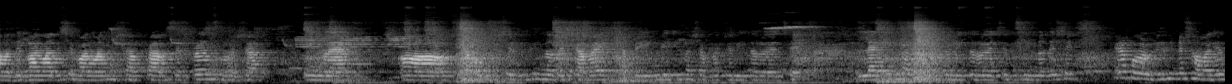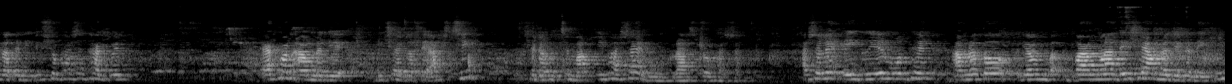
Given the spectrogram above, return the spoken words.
আমাদের বাংলাদেশে বাংলা ভাষা, ফ্রান্সে ফ্রেঞ্চ ভাষা, ইংল্যান্ড সহ বিশ্বের বিভিন্ন দেশে আমেরিকাতে ইংরেজি ভাষা প্রচলিত রয়েছে, ল্যাটিন ভাষা প্রচলিত রয়েছে বিভিন্ন দেশে। এরকম বিভিন্ন সমাজে তাদের নিজস্ব ভাষা থাকবে। এখন আমরা যে বিষয়টাতে আসছি, সেটা হচ্ছে মাতৃভাষা এবং রাষ্ট্রভাষা। আসলে এই দুইয়ের মধ্যে আমরা তো যেমন বাংলাদেশে আমরা যেটা দেখি,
